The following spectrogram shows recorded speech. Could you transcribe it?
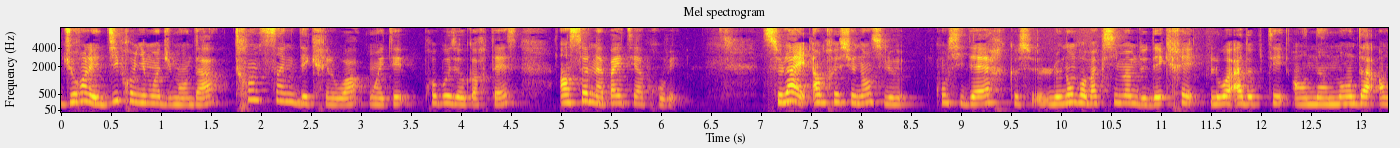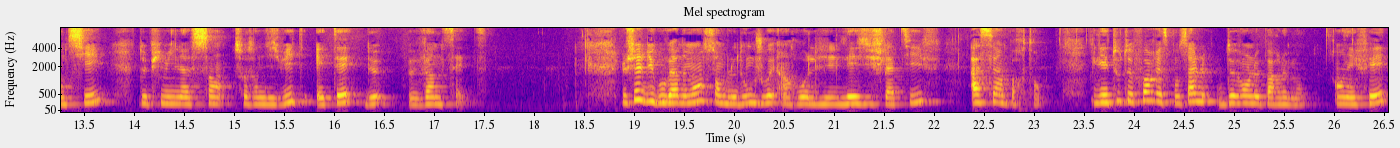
Durant les dix premiers mois du mandat, 35 décrets-lois ont été proposés au Cortés, un seul n'a pas été approuvé. Cela est impressionnant si l'on considère que le nombre maximum de décrets-lois adoptés en un mandat entier depuis 1978 était de 27. Le chef du gouvernement semble donc jouer un rôle législatif assez important. Il est toutefois responsable devant le Parlement. En effet,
